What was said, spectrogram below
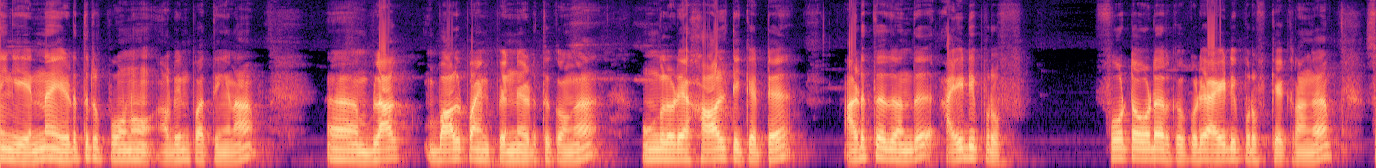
நீங்கள் என்ன எடுத்துகிட்டு போகணும் அப்படின்னு பார்த்தீங்கன்னா பிளாக் பால் பாயிண்ட் பென் எடுத்துக்கோங்க. உங்களுடைய ஹால் டிக்கெட்டு அடுத்தது வந்து ஐடி ப்ரூஃப் ஃபோட்டோவோடு இருக்கக்கூடிய ஐடி ப்ரூஃப் கேட்குறாங்க. ஸோ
